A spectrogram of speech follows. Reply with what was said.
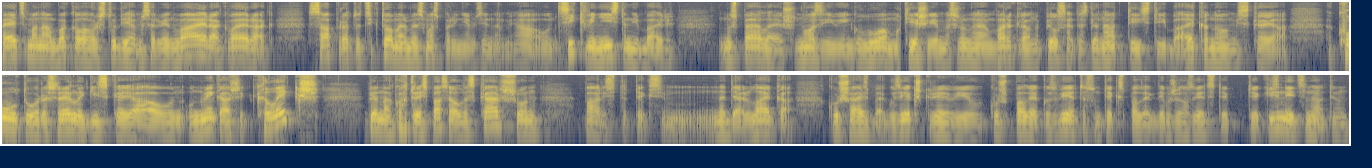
pēc manām bakalaura studijām, es arvien vairāk, vairāk sapratu, cik tomēr mēs maz par viņiem zinām. Jā, un cik viņi īstenībā ir nu, spēlējuši nozīmīgu lomu. Tieši, ja mēs runājam par Varakļaunu pilsētas gan attīstībā, ekonomiskajā, kultūras, reliģiskajā un, un vienkārši klikšķi pienāk otrais pasaules karš. Un, pāris teiksim, nedēļu laikā, kurš aizbēg uz iekškrieviju, kurš paliek uz vietas, un tie, kas paliek, diemžēl, uz vietas, tiek, tiek iznīcināti. Un,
